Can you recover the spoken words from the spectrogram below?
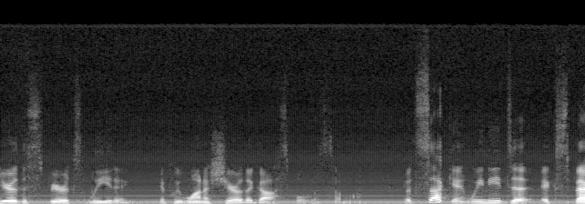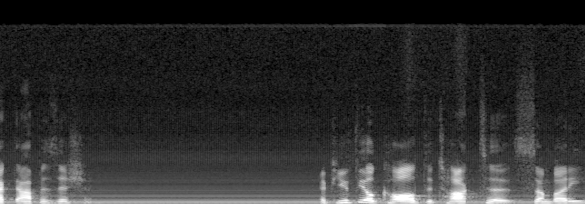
hear the Spirit's leading if we want to share the gospel with someone. But second, we need to expect opposition. If you feel called to talk to somebody,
